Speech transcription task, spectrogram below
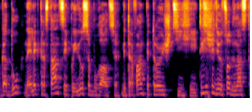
году на электростанции появился бухгалтер Митрофан Петрович Тихий. В 1912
